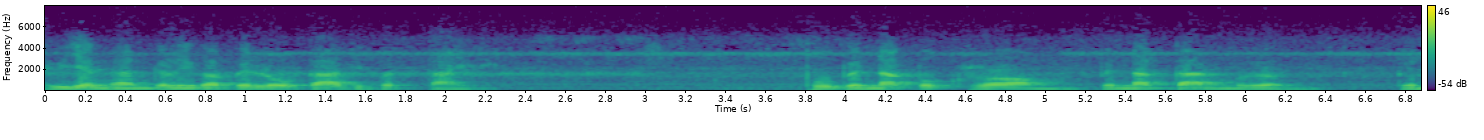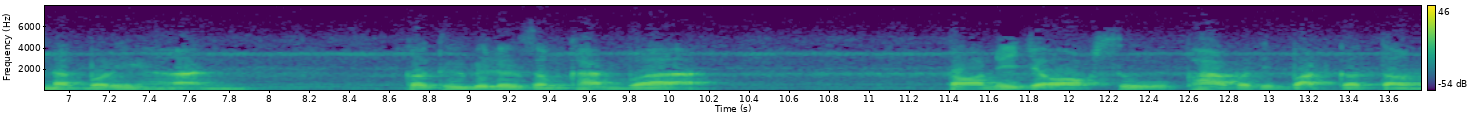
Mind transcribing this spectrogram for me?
ถืออย่างนั้นก็เรียกว่าเป็นโลกาธิปไตย ผู้เป็นนักปกครองเป็นนักการเมือง เป็นนักบริหาร ก็ถือเป็นเรื่องสำคัญว่า ตอนนี้จะออกสู่ภาคปฏิบัติก็ต้อง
